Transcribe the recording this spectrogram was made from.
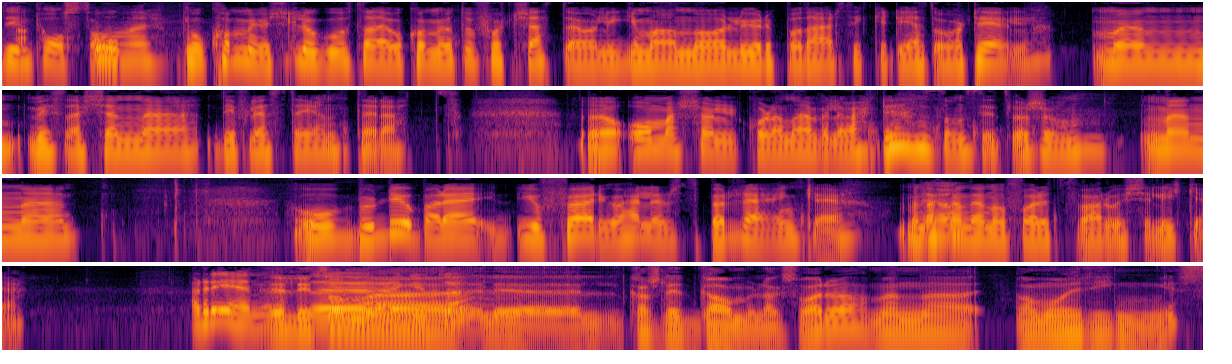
din påstand her? Hun kommer jo ikke til å godta det, hun kommer jo til å fortsette å ligge med han og lure på det her sikkert i et år til. Men hvis jeg kjenner de fleste jenter rett, eh, og meg sjøl hvordan jeg ville vært i en sånn situasjon Men eh, hun burde jo bare, jo før jo heller spørre, egentlig. Men da kan det nå få et svar hun ikke liker. Er dere enige i dette, sånn, eh, gutta? kanskje litt gammeldags svar, ja. men eh, hva med å ringes?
